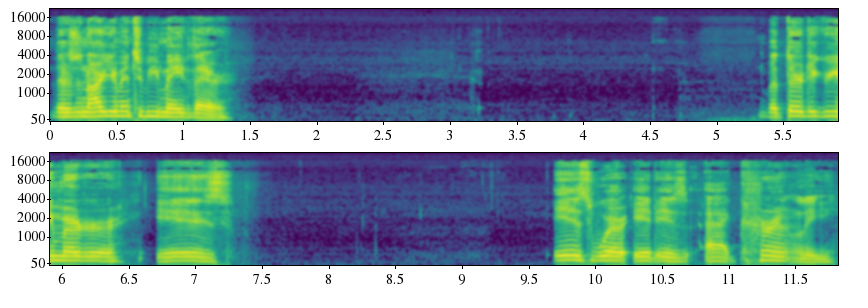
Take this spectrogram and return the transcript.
There's an argument to be made there. But third degree murder is is where it is at currently.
